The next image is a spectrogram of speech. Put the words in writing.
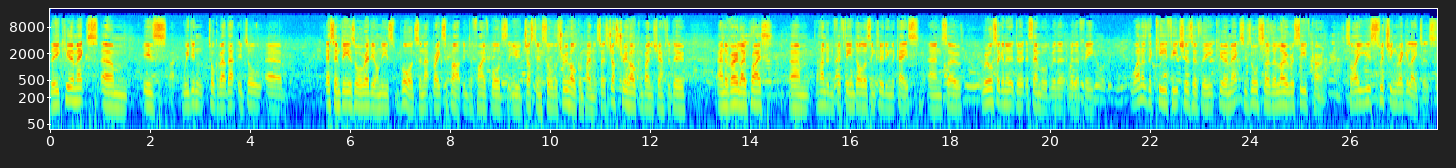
The QMX um, is, we didn't talk about that, it's all. Uh, SMD is already on these boards, and that breaks apart into five boards that you just install the through hole components. So it's just through hole components you have to do, and a very low price. um, $115 including the case, and so we're also going to do it assembled with a with a fee. One of the key features of the QMX is also the low receive current. So I use switching regulators,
